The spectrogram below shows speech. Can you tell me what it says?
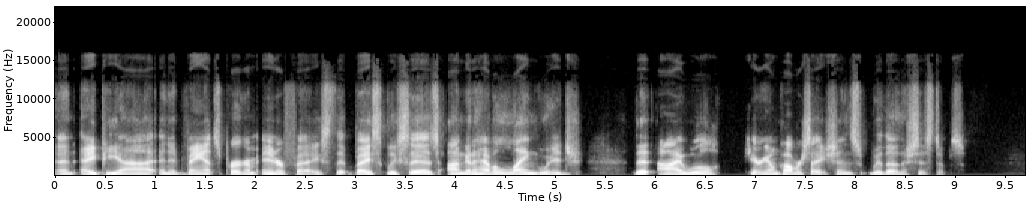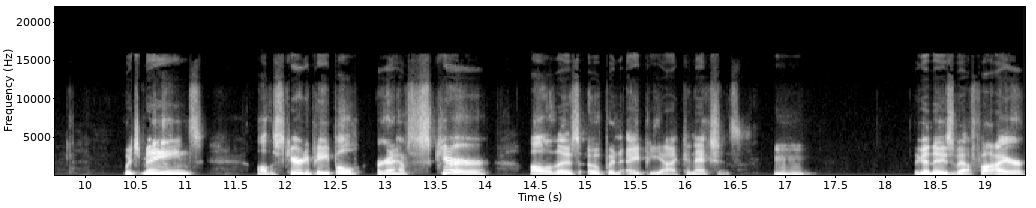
an API, an advanced program interface that basically says I'm going to have a language that I will carry on conversations with other systems, which means all the security people are going to have to secure all of those open API connections. Mm-hmm. The good news about FHIR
